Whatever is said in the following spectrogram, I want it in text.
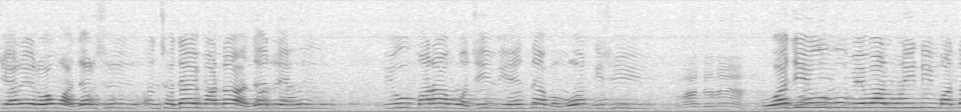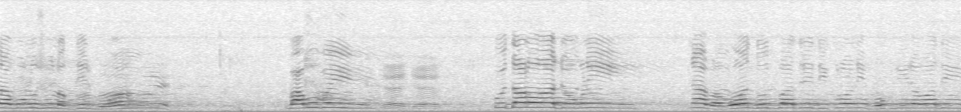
ત્યારે રોમ હાજર છે અને સદાય માટે હાજર રહે એવું મારા મોજી વિહેદના ભગવાન કીધી ભુવાજી, એવું હું મેવા લુણીની માતા બોલું છું, લગજીર ભુવા. બાબુભાઈ, કોઈ આ જોગણી ના ભગવાન દૂધ દીકરો દીકરોની ભૂખની રવા દી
